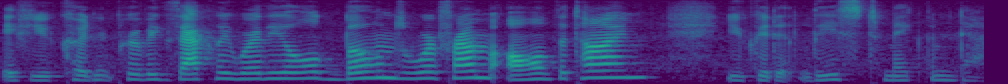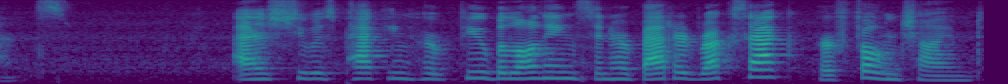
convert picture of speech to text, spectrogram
If you couldn't prove exactly where the old bones were from all the time, you could at least make them dance. As she was packing her few belongings in her battered rucksack, her phone chimed.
